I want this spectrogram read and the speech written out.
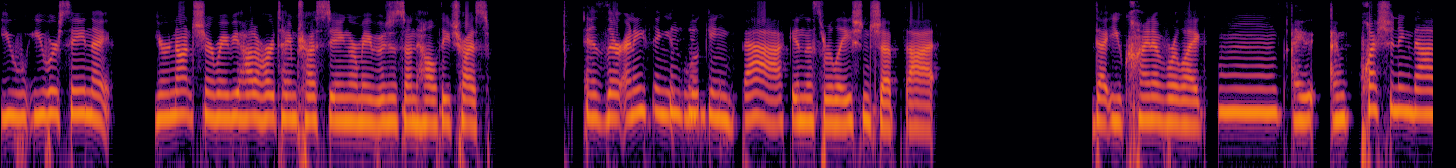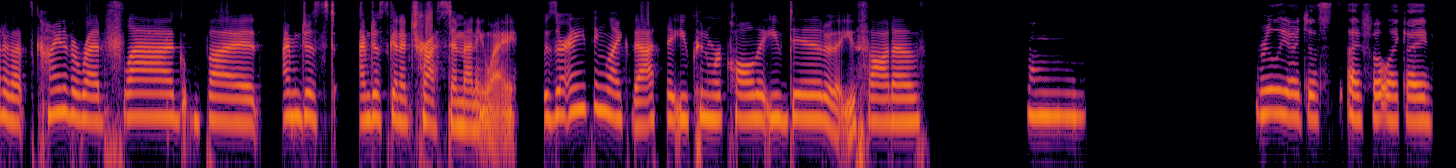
you you were saying that you're not sure maybe you had a hard time trusting or maybe it was just unhealthy trust. Is there anything Mhm. looking back in this relationship that that you kind of were like, mm, I, I'm questioning that, or that's kind of a red flag, but I'm just, I'm just gonna trust him anyway. Was there anything like that that you can recall that you did or that you thought of? Um, really, I just I felt like I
